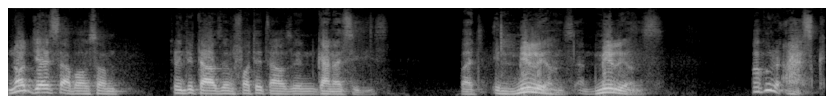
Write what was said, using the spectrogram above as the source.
Not just about some 20,000, 40,000 Ghana cedis, but in millions and millions. I'm going to ask.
